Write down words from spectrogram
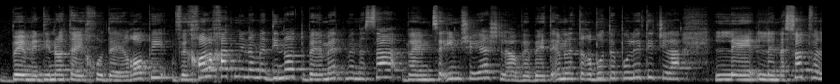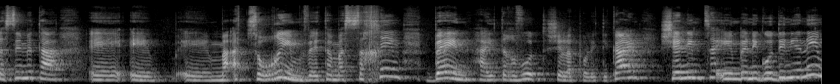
במדינות האיחוד האירופי, וכל אחת מן המדינות באמת מנסה באמצעים שיש לה ובהתאם לתרבות הפוליטית שלה לנסות ולשים את המעצורים ואת המסכים בין ההתערבות של הפוליטיקאים שנמצאים בניגוד עניינים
